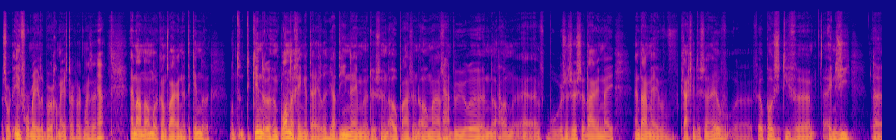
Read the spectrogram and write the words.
Een soort informele burgemeester, zou ik maar zeggen. Ja. En aan de andere kant waren het de kinderen. Want de kinderen hun plannen gingen delen. Ja, die nemen dus hun opa's, hun oma's, Ja. hun buren, hun Ja. oom- eh, eh, broers en zussen daarin mee. En daarmee krijg je dus een heel eh, veel positieve energie. Eh,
